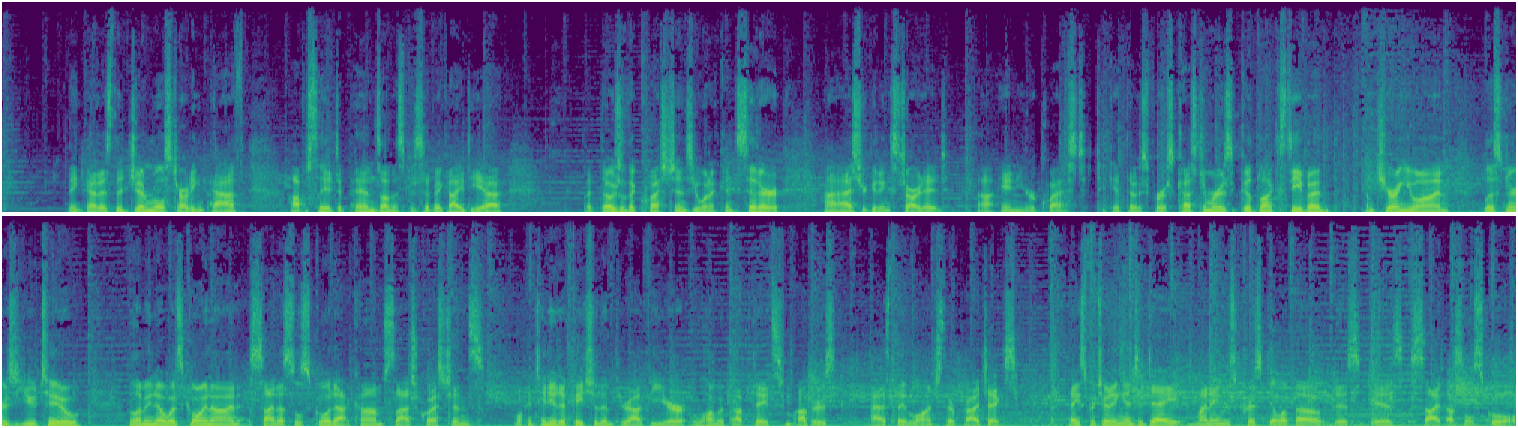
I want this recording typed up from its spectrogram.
I think that is the general starting path. Obviously, it depends on the specific idea, but those are the questions you want to consider uh, as you're getting started uh, in your quest to get those first customers. Good luck, Stephen. I'm cheering you on. Listeners, you too. Let me know what's going on. SideHustleSchool.com slash questions. We'll continue to feature them throughout the year, along with updates from others as they launch their projects. Thanks for tuning in today. My name is Chris Guillebeau. This is Side Hustle School.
